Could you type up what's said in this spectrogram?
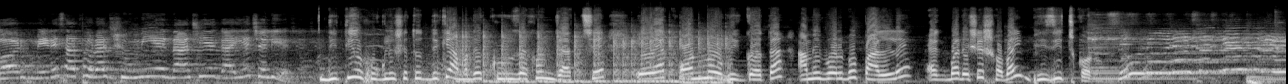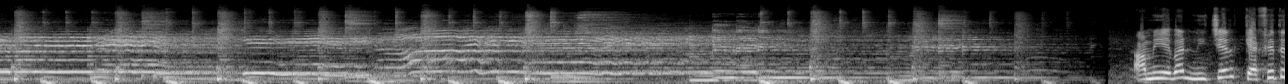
और मेरे साथ थोड़ा झूमिए नाचिए गाइए चलिए দ্বিতীয় হুগলি সেতুর দিকে আমাদের ক্রুজ এখন যাচ্ছে এ এক অন্য অভিজ্ঞতা আমি বলবো পারলে একবার এসে সবাই ভিজিট করো আমি এবার নিচের ক্যাফেতে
